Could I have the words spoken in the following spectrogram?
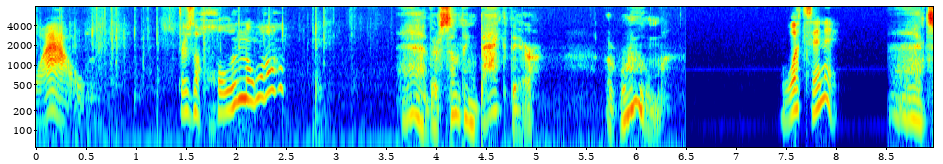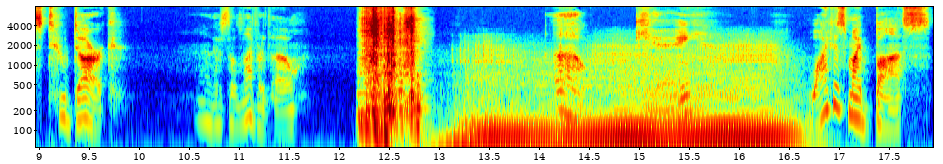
Wow. There's a hole in the wall? Yeah, there's something back there. A room. What's in it? Eh, It's too dark. Uh, There's a lever, though. Okay. Why does my boss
